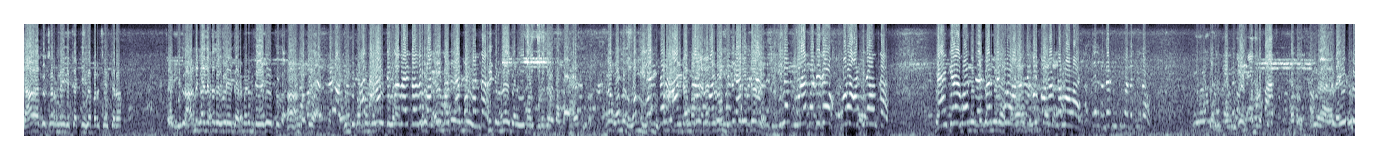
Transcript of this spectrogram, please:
ಯಾರು ಹಾಕಿದ್ರು ಸರ್ ಮೀಗೆ ಚೆಕ್ ಈಗ ಬರ ಸಿಂಚಾರ ಇದು ಕಾರ್ಮಿಕ ಇಲಾಖೆ ಇಲ್ಲೇ ಇದ್ದಾರೆ. ಮೇಡಮ್ ಕೈಯಾಗೆ ಇರ್ತದ? ನಿಮ್ಮ ಡಿಪಾರ್ಟ್ಮೆಂಟ್ ಅವರಿಗೆ ಇದ್ದಾರೆ ಇದು ಮಾಡಿ ಹೇಳ್ತೀನಿ. ಇನ್ನ ಒಂದು ಒಂದು ನಮ್ಮ ಎಲ್ಲ ಕಡೆ ಒಂದು ಮೀಟಿಂಗ್ ಇಲ್ಲ ಪೂರ ಕೊಟ್ಟಿದ್ದೇವೆ ಪೂರ ಹಾಕಿದ್ದೇವೆ ಅಂತ. ಬ್ಯಾಂಕಿನ ದಯವಿಟ್ಟು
